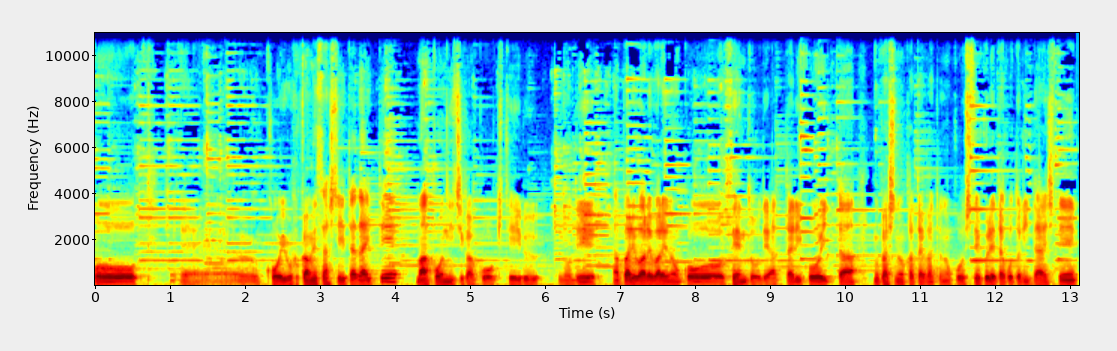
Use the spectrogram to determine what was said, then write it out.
こうえー、交流を深めさせていただいて、まあ、今日がこう来ているのでやっぱり我々のこう先祖であったりこういった昔の方々のこうしてくれたことに対して、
